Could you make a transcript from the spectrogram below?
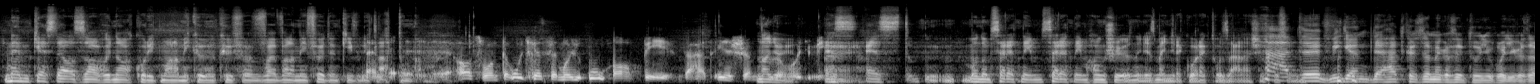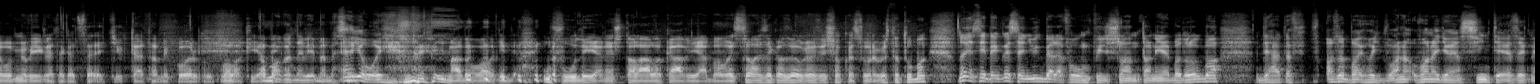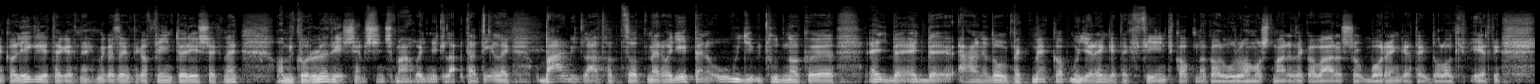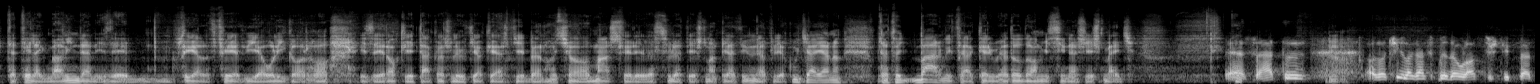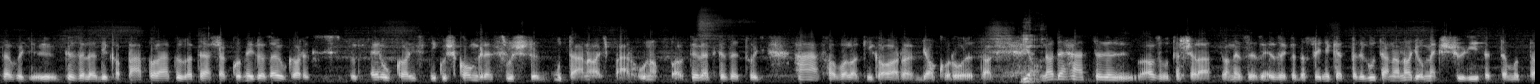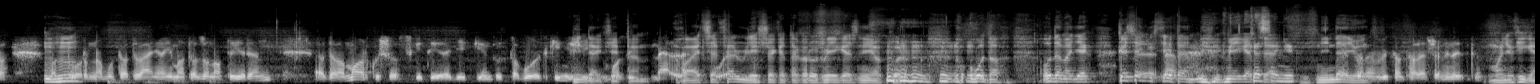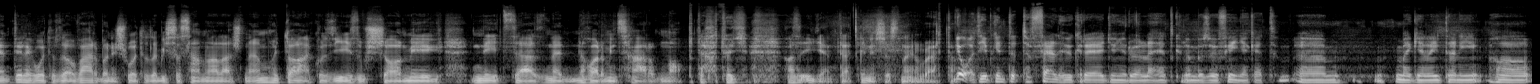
nem kezdte azzal, hogy na akkor itt valami, kül, külföld, vagy valami földön kívülit láttunk. Azt mondta, úgy kezdtem, hogy UAP, tehát én sem Nagyon tudom, hogy mi. Ez, ezt mondom, szeretném, szeretném hangsúlyozni, hogy ez mennyire korrekt hozzáállás. Hát köszönjük. igen, de hát közben meg azért tudjuk, hogy igazából mi a végleteket szeretjük. Tehát amikor valaki... A, a magad nevében beszél. Jó, imádom valaki UFO DNS talál a kávéjába, vagy szóval ezek az dolgok sokkal szórakoztatóbbak. Nagyon szépen köszönjük, bele fogunk pislantani ebbe a dologba, de hát az a baj, hogy van, van egy olyan olyan szintje ezeknek a légrétegeknek, meg ezeknek a fénytöréseknek, amikor lövésem sincs már, hogy mit lát. Tehát tényleg bármit láthatsz ott, mert hogy éppen úgy tudnak egybe, egybe állni a dolgok, meg megkap, ugye rengeteg fényt kapnak alulról most már ezek a városokból, rengeteg dolog érti. Tehát tényleg már minden izé, fél, fél hülye oligarha izé, rakétákat lő ki a kertjében, hogyha másfél éves születésnapját ünnepli a kutyájának. Tehát, hogy bármi felkerülhet oda, ami színes és megy. Persze, hát az a csillagász például azt is tippelte, hogy közeledik a pápa látogatás, akkor még az eukarisztikus kongresszus utána egy pár hónappal következett, hogy hát, ha valakik arra gyakoroltak. Ja. Na de hát azóta se láttam ezeket a fényeket, pedig utána nagyon megsűrítettem ott a, uh-huh. a torna mutatványaimat azon a téren. Ezzel a Markushoz kitér egyébként ott a volt kinizsi mellett. Ha egyszer felüléseket akarok végezni, akkor oda, oda megyek. Köszönöm Köszönjük szépen még egyszer. Köszönjük. Minden jó. Mondjuk igen, tényleg volt ez a várban is volt ez a visszaszámlálás, nem? Hogy találkoz Jézussal még 433 nap. Tehát, hogy az igen, tehát én is ezt nagyon vártam. Jó, hát egyébként felhőkre gyönyörűen lehet különböző fényeket um, megjeleníteni. Ha,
